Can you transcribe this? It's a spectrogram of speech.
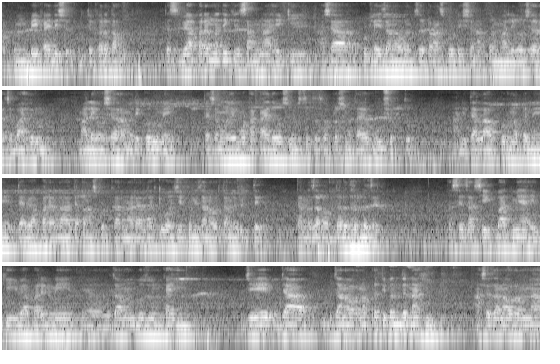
आपण बेकायदेशीर कृत्य करत आहोत. तसं व्यापाऱ्यांना देखील सांगणं आहे की अशा कुठल्याही जनावरांचं ट्रान्सपोर्टेशन आपण मालेगाव शहराच्या बाहेरून मालेगाव शहरामध्ये करू नये. त्याच्यामुळे मोठा कायदा व सुव्यवस्थेचा प्रश्न तयार होऊ शकतो. आणि त्याला पूर्णपणे त्या व्यापाऱ्याला त्या ट्रान्सपोर्ट करणाऱ्याला किंवा जे कोणी जनावर त्यांना विकते त्यांना जबाबदार धरलं जाईल. तसेच अशी एक बातमी आहे की व्यापाऱ्यांनी जाणून बुजून काही जे ज्या जनावरांना प्रतिबंध नाही अशा जनावरांना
